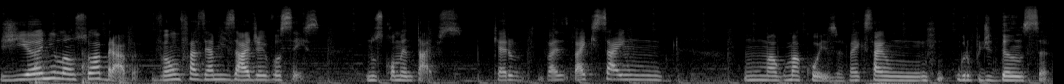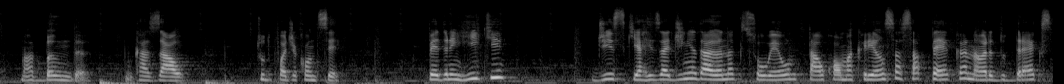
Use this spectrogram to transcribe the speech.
Giane lançou a braba. Vão fazer amizade aí vocês. Nos comentários. Quero. Vai, vai que sai um, um. alguma coisa. Vai que sai um grupo de dança, uma banda, um casal. Tudo pode acontecer. Pedro Henrique diz que a risadinha da Ana, que sou eu, tal qual uma criança sapeca na hora do Drex,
